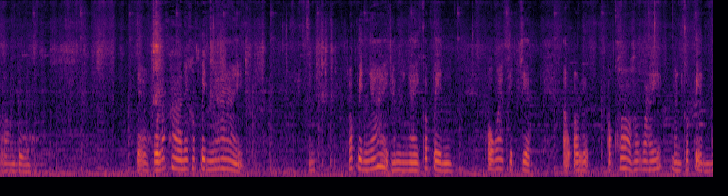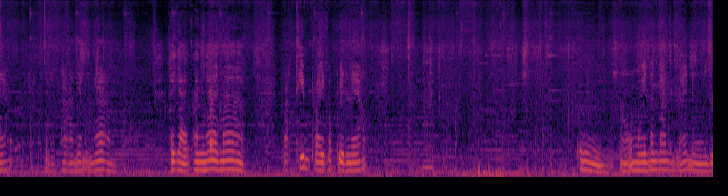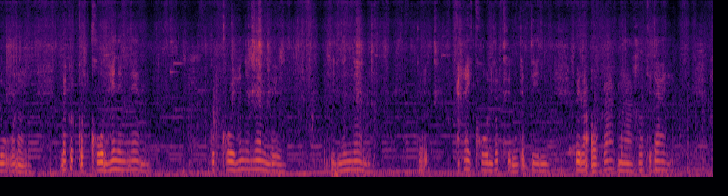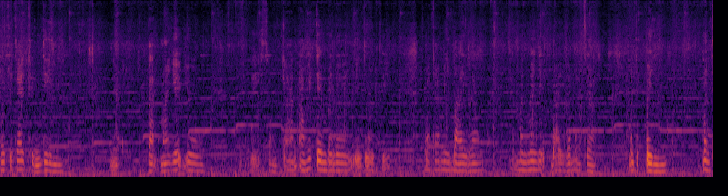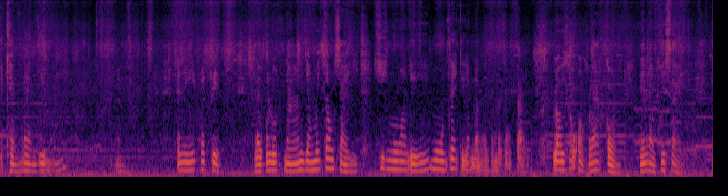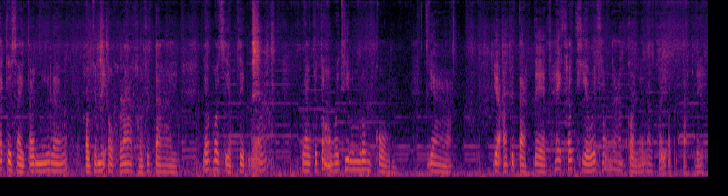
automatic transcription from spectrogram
ลองดู แต่โหระพาเนี่ยเขาเป็นง่ายเขาเป็นง่ายทำยังไงก็เป็น เพราะว่าเสียบเสียบเอาเอาเอาข้อเขาไว้ มันก็เป็นแล้วโหระพาเนี่ยมันง่าย ขยายพันธุ์ง่ายมากปักทิ่มไปก็เป็นแล้ว อืมเอามือนั่นๆให้มันมีรูหน่อย แล้วก็กดโคนให้แน่นๆ กดโคนให้แน่นๆเลยดินแน่นๆก็ให้โคนเขาถึงกับดิน เวลาออกรากมาเขาจะได้ เขาจะได้ถึงดิน เนี่ยตัดมาเยอะอยู่เลืออกสองการเอาให้เต็มไปเลยเดี๋ยวดูสิว่าถ้ามีใบแล้ว มันไม่เด็ดใบแล้วมันจะมันจะเป็น มันจะแข็งแรงดีไหมอันนี้พอเสร็จ เราก็ลดน้ำยังไม่ต้องใส่ขี้งัวหรือมูลไส้เดือนอะไรยังไม่ต้องใส่รอให้เขาออกรากก่อน แล้วเราค่อยใส่ ถ้าเกิดใส่ตอนนี้แล้ว เขาจะไม่ออกรากเขาจะตาย แล้วพอเสียบเสร็จแล้ว เราก็ต้องเอาไว้ที่ร่มๆก่อน อย่า อย่าเอาไปตากแดดให้เขาเขียวให้เขางามก่อนแล้วเราค่อยเอาไปตากแดด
